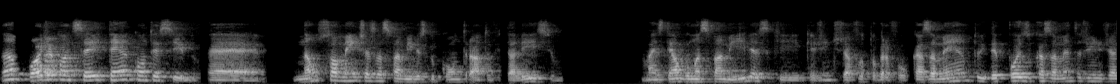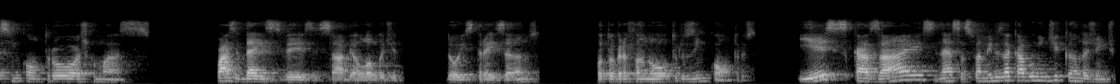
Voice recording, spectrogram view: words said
Não pode acontecer e tem acontecido. É, não somente essas famílias do contrato vitalício mas tem algumas famílias que, que a gente já fotografou o casamento e depois do casamento a gente já se encontrou acho que umas quase dez vezes sabe ao longo de dois três anos fotografando outros encontros. E esses casais, nessas né, famílias, acabam indicando a gente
